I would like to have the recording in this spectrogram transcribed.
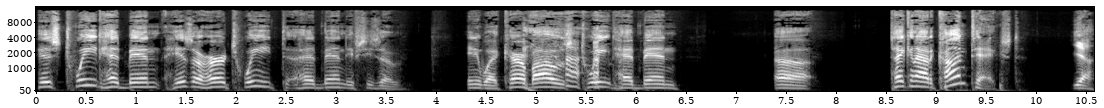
his tweet had been his or her tweet had been if she's a anyway Caraballo's tweet had been uh, taken out of context. Yeah.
